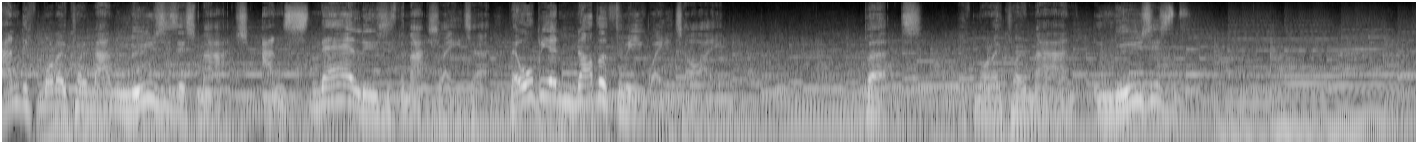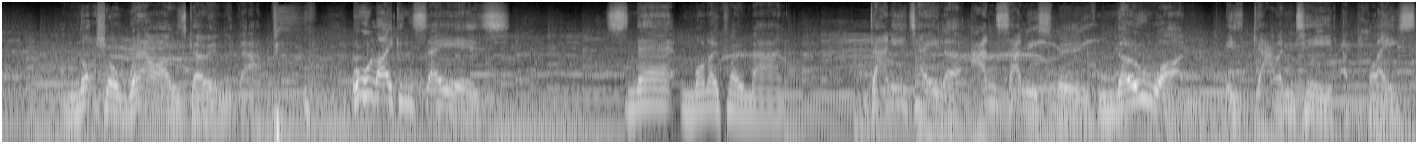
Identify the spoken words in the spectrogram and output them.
And if Monochrome Man loses this match and Snare loses the match later, there will be another three way tie. But if Monochrome Man loses. I'm not sure where I was going with that. All I can say is Snare, Monochrome Man, Danny Taylor, and Sammy Smooth, no one is guaranteed a place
